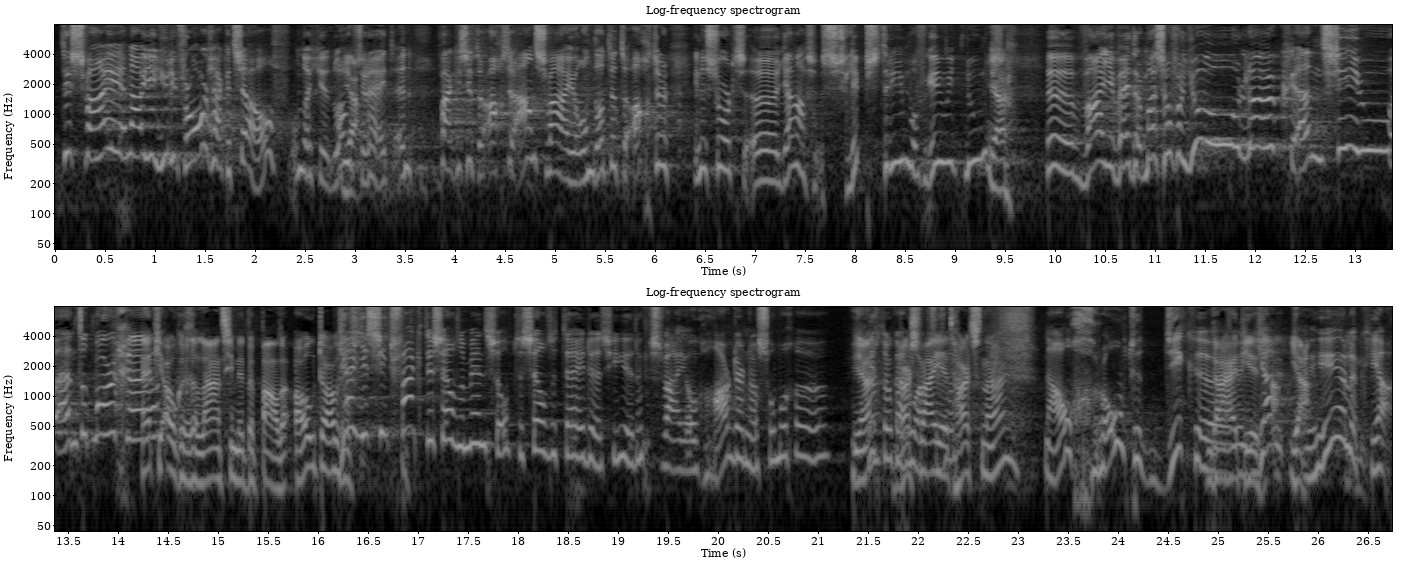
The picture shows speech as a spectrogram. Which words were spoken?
het is zwaaien. Nou, jullie veroorzaken het zelf, omdat je langs Ja. rijdt. En vaak is het er achteraan zwaaien, omdat het erachter in een soort eh, ja, slipstream, of ik weet niet hoe je het noemt. Ja. eh, waaien wij er maar zo van, joe, leuk, en see you, en tot morgen. Heb je ook een relatie met bepaalde auto's? Ja, of- je ziet vaak dezelfde mensen op dezelfde tijden. Zie je, dan zwaai je ook harder naar sommige. ja? Ook Waar zwaai je het hardst naar? Nou, grote, dikke. Daar heb je- Ja, ja. heerlijk, ja.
